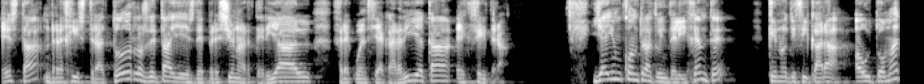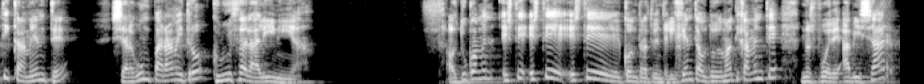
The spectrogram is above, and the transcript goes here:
Esta registra todos los detalles de presión arterial, frecuencia cardíaca, etcétera y hay un contrato inteligente que notificará automáticamente si algún parámetro cruza la línea. Este, este, este contrato inteligente automáticamente nos puede avisar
